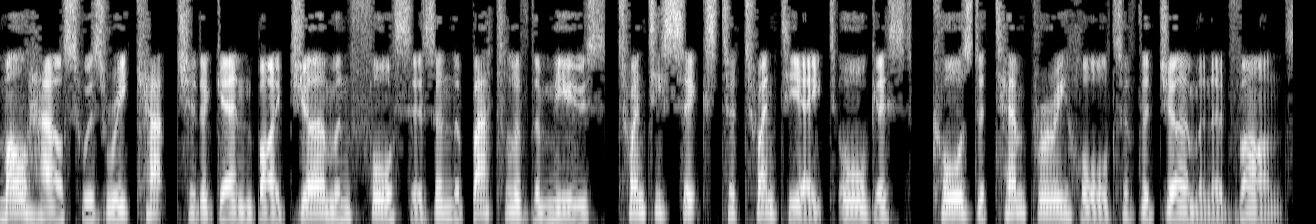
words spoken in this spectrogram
Mulhouse was recaptured again by German forces and the Battle of the Meuse 26 to 28 August caused a temporary halt of the German advance.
